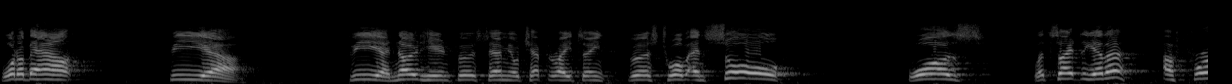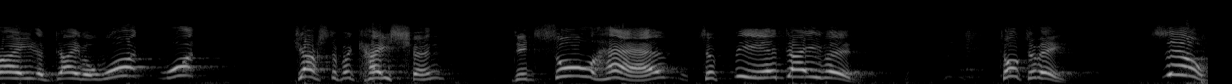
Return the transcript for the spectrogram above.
What about fear? Fear. Note here in 1 Samuel chapter 18, verse 12. And Saul was, let's say it together, afraid of David. What, what justification did Saul have to fear David? Talk to me. Zilch.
